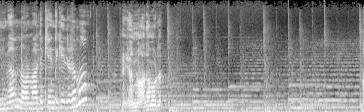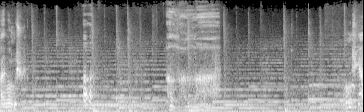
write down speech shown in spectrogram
Bilmem normalde kendi gelir ama E canım adam orada. Kaybolmuş. Aa. Allah Allah. Olmuş ya?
